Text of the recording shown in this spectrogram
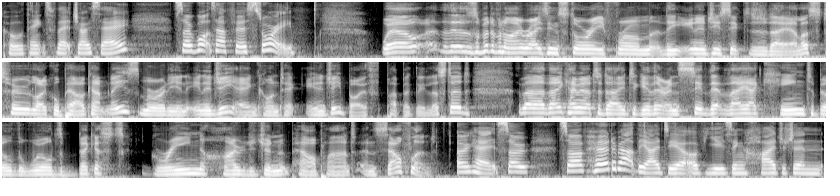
Cool, thanks for that, Jose. So, what's our first story? Well, there's a bit of an eye raising story from the energy sector today, Alice. Two local power companies, Meridian Energy and Contact Energy, both publicly listed, uh, they came out today together and said that they are keen to build the world's biggest green hydrogen power plant in Southland. Okay, so so I've heard about the idea of using hydrogen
